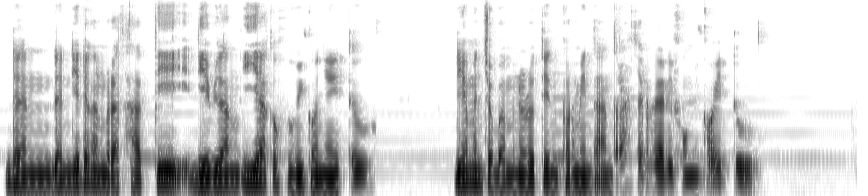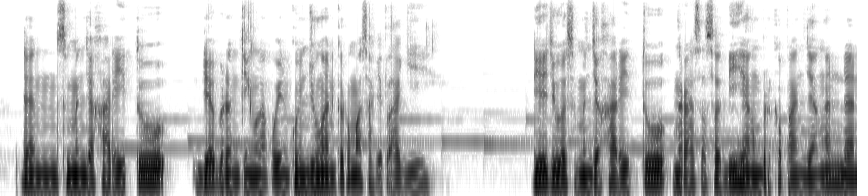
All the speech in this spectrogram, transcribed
Dan dan dia dengan berat hati dia bilang iya ke Fumiko-nya itu. Dia mencoba menurutin permintaan terakhir dari Fumiko itu. Dan semenjak hari itu, dia berhenti ngelakuin kunjungan ke rumah sakit lagi. Dia juga semenjak hari itu ngerasa sedih yang berkepanjangan dan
